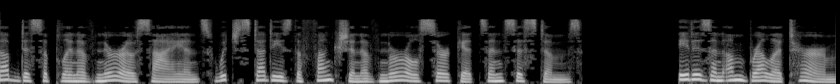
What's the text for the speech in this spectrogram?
subdiscipline of neuroscience which studies the function of neural circuits and systems. It is an umbrella term,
